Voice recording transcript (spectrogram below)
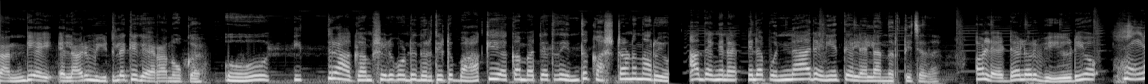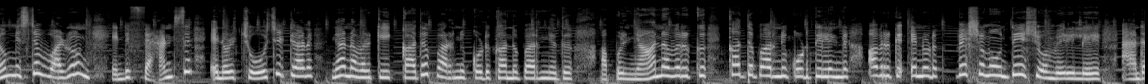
സന്ധ്യയായി. എല്ലാവരും വീട്ടിലേക്ക് കയറാൻ നോക്ക്. ഓ ഇത്ര ആകാംക്ഷയിൽ കൊണ്ട് നിർത്തിയിട്ട് ബാക്കി കേൾക്കാൻ പറ്റാത്തത് എന്ത് കഷ്ടാണെന്നറിയോ അതെങ്ങനെ? നിന്റെ പുന്നാരനിയത്തല്ലേ എല്ലാം നിർത്തിച്ചത്? അവൾ ഇടയിൽ ഒരു വീഡിയോ ഹലോ മിസ്റ്റർ വരുൺ എന്റെ ഫാൻസ് എന്നോട് ചോദിച്ചിട്ടാണ് ഞാൻ അവർക്ക് ഈ കഥ പറഞ്ഞു കൊടുക്കാന്ന് പറഞ്ഞത്. അപ്പോൾ ഞാൻ അവർക്ക് കഥ പറഞ്ഞു കൊടുത്തില്ലെങ്കിൽ അവർക്ക് എന്നോട് വിഷമവും ദേഷ്യവും വരില്ലേ? ആൻഡ്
